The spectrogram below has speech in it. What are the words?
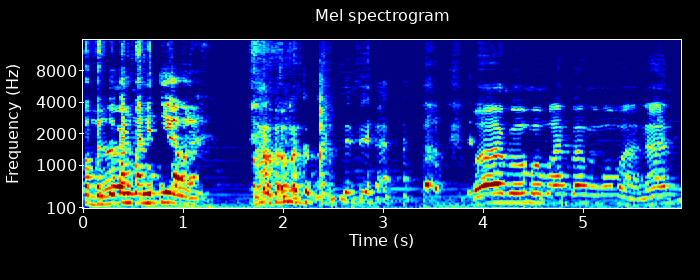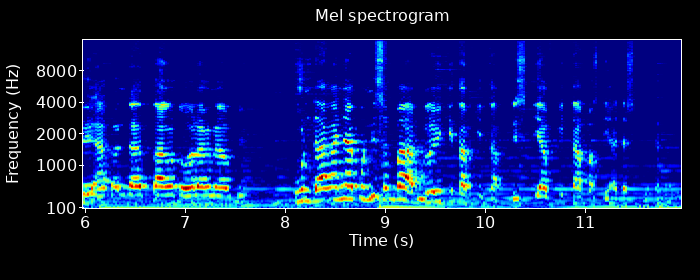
Pembentukan panitia malah. Pembentukan panitia. Bang umuman, bang umuman. Nanti akan datang seorang nabi. Undangannya pun disebar melalui kitab-kitab. Di setiap kitab pasti ada sebutan nabi.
